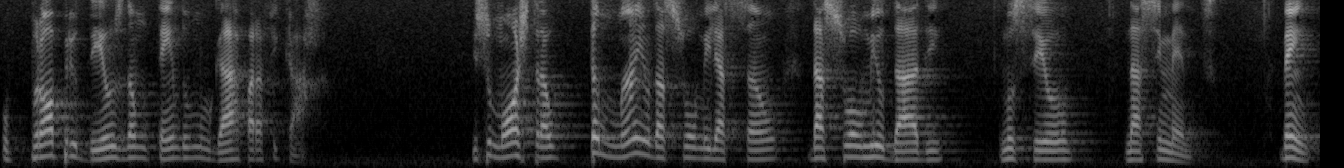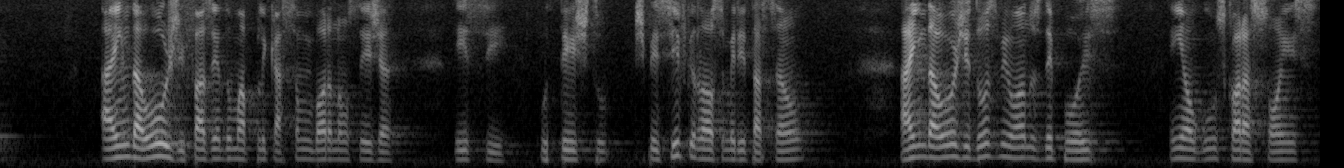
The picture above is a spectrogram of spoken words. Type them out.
o próprio Deus não tendo um lugar para ficar. Isso mostra o tamanho da sua humilhação, da sua humildade no seu nascimento. Bem, ainda hoje, fazendo uma aplicação, embora não seja esse o texto específico da nossa meditação, ainda hoje, dois mil anos depois, em alguns corações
